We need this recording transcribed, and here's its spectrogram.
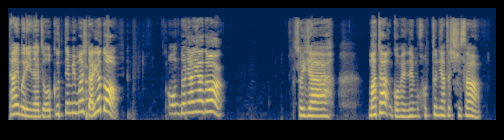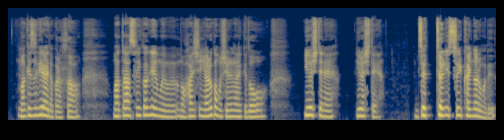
タイムリーなやつ送ってみました。ありがとう本当にありがとうそれじゃあ、また、ごめんね。もう本当に私さ、負けず嫌いだからさ、またスイカゲームの配信やるかもしれないけど、許してね。許して。絶対にスイカになるまで、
